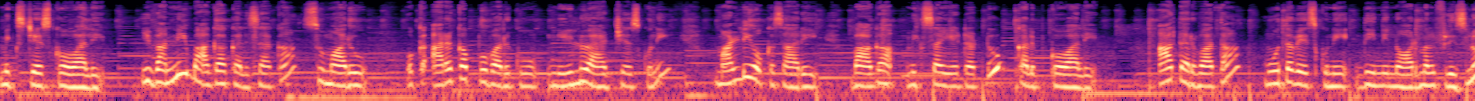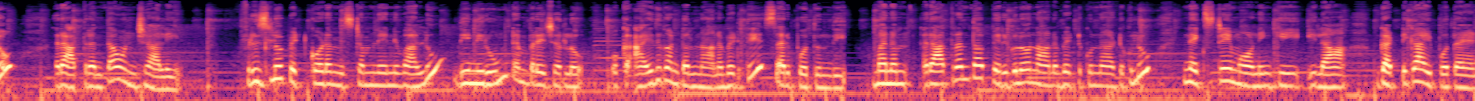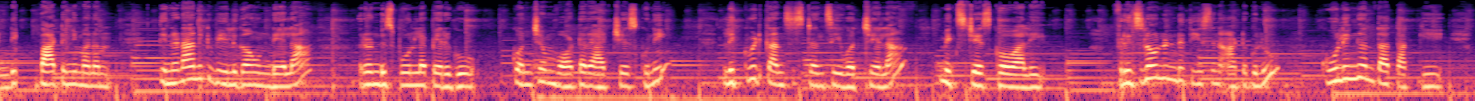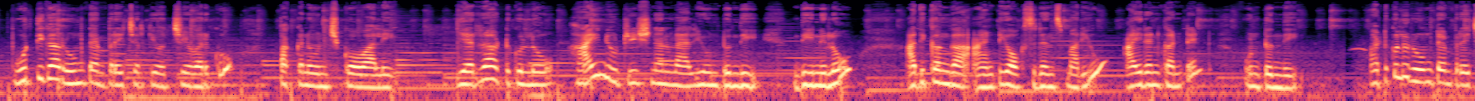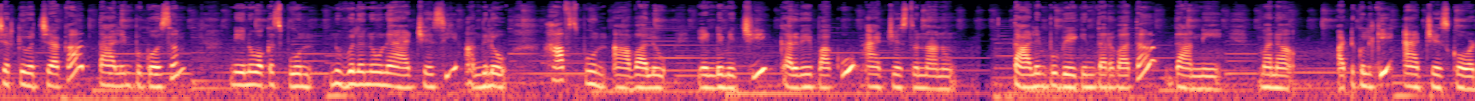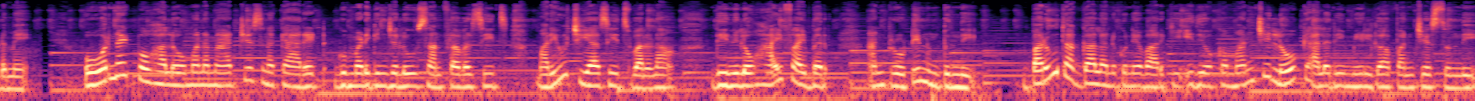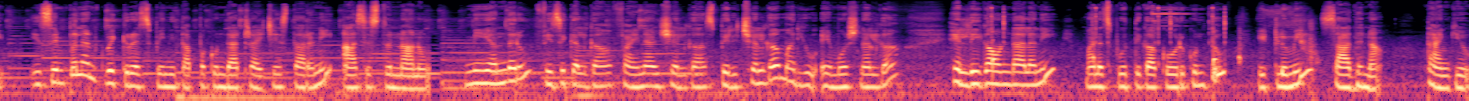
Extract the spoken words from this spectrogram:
మిక్స్ చేసుకోవాలి. ఇవన్నీ బాగా కలిసాక సుమారు ఒక అరకప్పు వరకు నీళ్ళు యాడ్ చేసుకుని మళ్ళీ ఒకసారి బాగా మిక్స్ అయ్యేటట్టు కలుపుకోవాలి. ఆ తర్వాత మూత వేసుకుని దీన్ని నార్మల్ ఫ్రిడ్జ్లో రాత్రంతా ఉంచాలి. ఫ్రిడ్జ్లో పెట్టుకోవడం ఇష్టం లేని వాళ్ళు దీన్ని రూమ్ టెంపరేచర్లో ఒక ఐదు గంటలు నానబెడితే సరిపోతుంది. మనం రాత్రంతా పెరుగులో నానబెట్టుకున్న అటుకులు నెక్స్ట్ డే మార్నింగ్కి ఇలా గట్టిగా అయిపోతాయండి. వాటిని మనం తినడానికి వీలుగా ఉండేలా రెండు స్పూన్ల పెరుగు కొంచెం వాటర్ యాడ్ చేసుకుని లిక్విడ్ కన్సిస్టెన్సీ వచ్చేలా మిక్స్ చేసుకోవాలి. ఫ్రిడ్జ్లో నుండి తీసిన అటుకులు కూలింగ్ అంతా తగ్గి పూర్తిగా రూమ్ టెంపరేచర్కి వచ్చే వరకు పక్కన ఉంచుకోవాలి. ఎర్ర అటుకుల్లో హై న్యూట్రిషనల్ వాల్యూ ఉంటుంది. దీనిలో అధికంగా యాంటీ ఆక్సిడెంట్స్ మరియు ఐరన్ కంటెంట్ ఉంటుంది. అటుకులు రూమ్ టెంపరేచర్కి వచ్చాక తాలింపు కోసం నేను ఒక స్పూన్ నువ్వుల నూనె యాడ్ చేసి అందులో హాఫ్ స్పూన్ ఆవాలు ఎండుమిర్చి కరివేపాకు యాడ్ చేస్తున్నాను. తాలింపు వేగిన తర్వాత దాన్ని మన అటుకులకి యాడ్ చేసుకోవడమే. ఓవర్ నైట్ పోహాలో మనం యాడ్ చేసిన క్యారెట్ గుమ్మడి గింజలు సన్ఫ్లవర్ సీడ్స్ మరియు చియా సీడ్స్ వలన దీనిలో హై ఫైబర్ అండ్ ప్రోటీన్ ఉంటుంది. బరువు తగ్గాలనుకునే వారికి ఇది ఒక మంచి లో క్యాలరీ మీల్గా పనిచేస్తుంది. ఈ సింపుల్ అండ్ క్విక్ రెసిపీని తప్పకుండా ట్రై చేస్తారని ఆశిస్తున్నాను. మీ అందరూ ఫిజికల్గా ఫైనాన్షియల్గా స్పిరిచువల్గా మరియు ఎమోషనల్గా హెల్దీగా ఉండాలని మనస్ఫూర్తిగా కోరుకుంటూ ఇట్లు మీ సాధన. Thank you.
